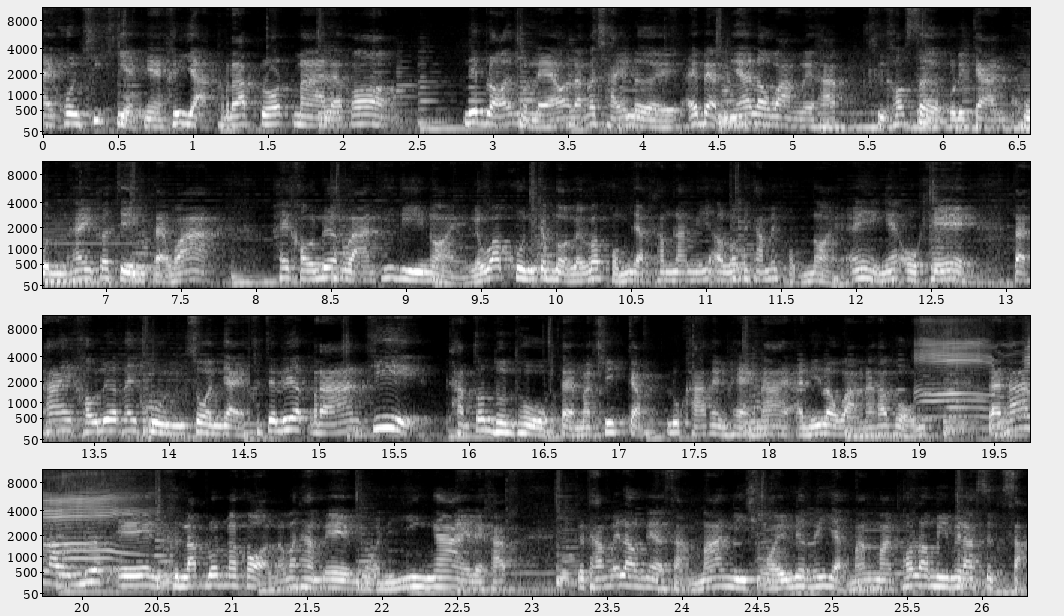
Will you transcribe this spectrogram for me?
ลาย ๆ คนขี้เกียจเนี่ยคืออยากรับรถมาแล้วก็เรียบร้อยหมดแล้วแล้วก็ใช้เลยไอ้แบบนี้ระวังเลยครับ คือเขาเสิร์ฟบริการคุณให้ก็จริง แต่ว่าให้เขาเลือกร้านที่ดีหน่อย หรือว่าคุณกำหนดเลยว่าผมอยากทำร้านนี้เอารถไปทำให้ผมหน่อยไอ้อย่างเงี้ยโอเค แต่ถ้าให้เขาเลือกให้คุณส่วนใหญ่เขาจะเลือกร้านที่ทำต้นทุนถูก แต่มาคิดกับลูกค้าแพงๆได้ อันนี้ระวังนะครับผม แต่ถ้าเราเลือกเองคือรับรถมาก่อนแล้วมาทำเองโหอันนี้ยิ่งง่ายเลยครับ จะทำให้เราเนี่ยสามารถมีช้อยเลือกได้อย่างมากมายเพราะเรามีเวลาศึกษา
